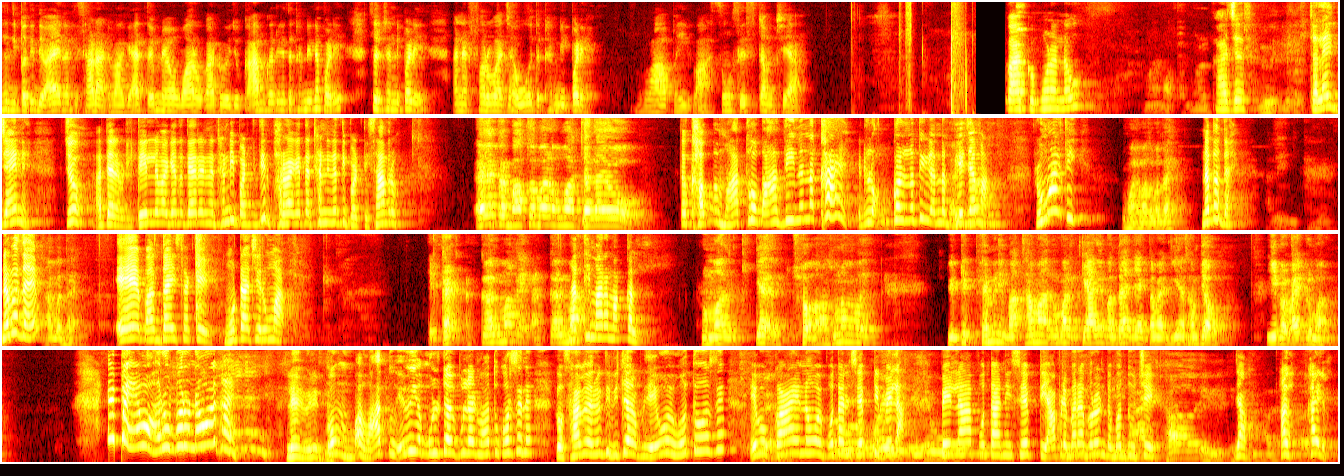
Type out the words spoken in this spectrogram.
હજી પતિદેવ આવ્યા નથી, સાડા આઠ વાગે. આજ તો એમને એવો વારો કાઢવો જો કામ કર્યું તો ઠંડી ન પડે. સોરી ઠંડી પડે. અને ફરવા જવું હોય તો ઠંડી પડે. વાહ ભાઈ, વાહ, શું સિસ્ટમ છે આ. પાક પોણા નવ? હાજર ચલાઈ જ જાય ને? જો અત્યારે તેલ લેવા ગયા હતા ત્યારે એને ઠંડી પડતી હતી ને ફરવા ગયા ત્યારે ઠંડી નથી પડતી. સાંભળો. એ પણ માથો મારો અવાજ જલાયો. તો ખબ માથો બાંધીને ન ખાય. એટલો અક્કલ નથી અંદર ભેજામાં. રૂમાલથી? રૂમાલ તો બંધાય. ન બંધાય? ન બંધાય એમ? બંધાય. એ બંધાઈ શકે. મોટા છે રૂમાલ. અક્કલમાં કઈ અક્કલમાં. નથી મારામાં અક્કલ. રૂમાલ ક્યાં છો શું નામ ભાઈ યુટ્યુબ ફેમિલી માથામાં રૂમાલ ક્યારે બંધાય છે તમે દિયા સમજાવો. એ પણ વ્હાઈટ રૂમાલ. એ પણ એવો હરું ભરું ન હોય કાંઈ. લે ગમ આ વાતું એવી ઉલટાવી પુલાવી વાતું કરશે ને કે સામે વ્યક્તિ વિચાર પડે એવો હોતો હશે? એવો કાંઈ ન હોય પોતાની સેફટી પહેલાં. પહેલાં પોતાની સેફટી આપણે બરાબર હોય ને તો બધું છે. જાઓ હાલો ખાઈ લો.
